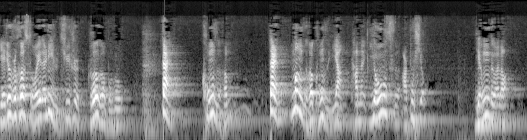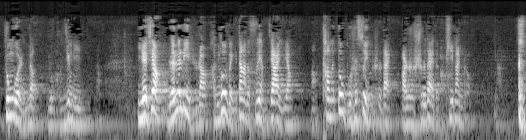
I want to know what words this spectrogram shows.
也就是和所谓的历史趋势格格不入，但孔子和但孟子和孔子一样，他们由此而不朽，赢得了中国人的永恒敬意，也像人类历史上很多伟大的思想家一样啊，他们都不是顺应时代，而是时代的批判者。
